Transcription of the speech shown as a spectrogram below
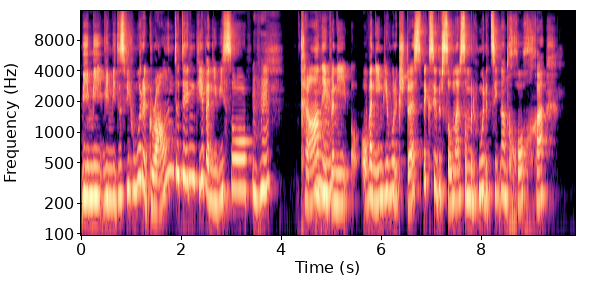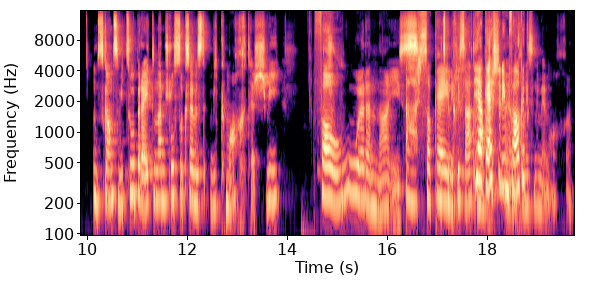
wie, wie, wie mich das wie hure grounded irgendwie, wenn ich wie so, Mhm. keine Ahnung, Mhm. wenn ich, auch wenn ich irgendwie hure gestresst war oder so, dann so wir hure Zeit lang kochen und das Ganze wie zubereiten und dann am Schluss so gesehen, was du wie gemacht hast, wie Voll. hure nice. Ah, ist so Jetzt bin ich geil. ein bisschen sad, Ja, gestern im Fall kann ich es nicht mehr machen.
